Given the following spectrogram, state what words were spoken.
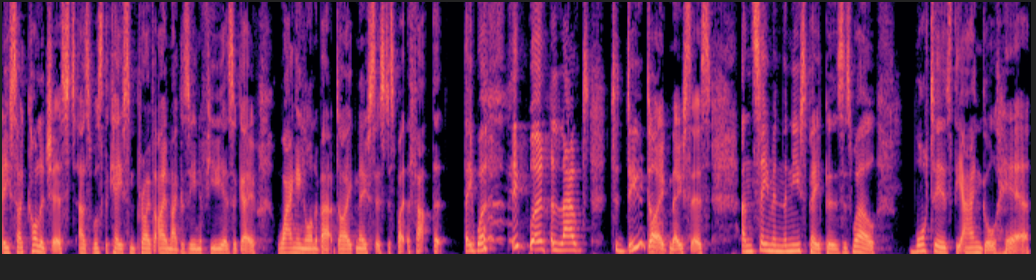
a psychologist, as was the case in Private Eye magazine a few years ago, wanging on about diagnosis, despite the fact that they were they weren't allowed to do diagnosis. And same in the newspapers as well what is the angle here?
